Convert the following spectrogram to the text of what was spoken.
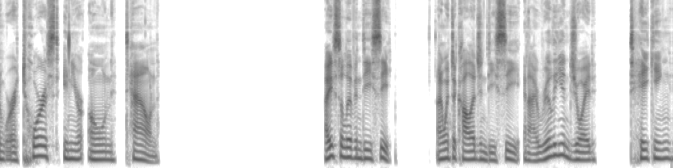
and were a tourist in your own town? I used to live in DC. I went to college in DC and I really enjoyed taking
